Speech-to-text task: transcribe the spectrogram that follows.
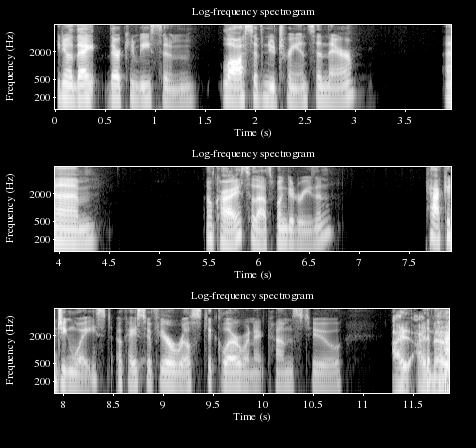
you know, that there can be some loss of nutrients in there. Um, okay, so that's one good reason. Packaging waste. Okay, so if you're a real stickler when it comes to I, I know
